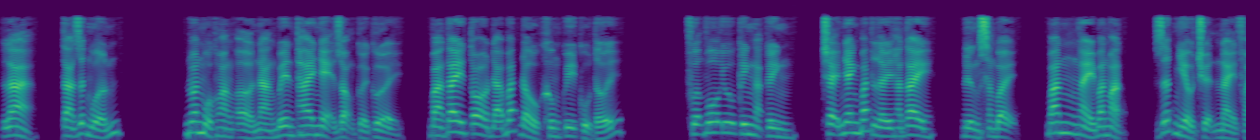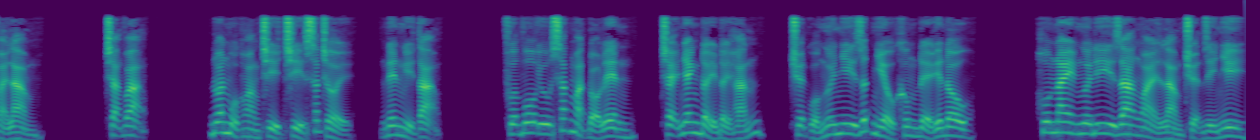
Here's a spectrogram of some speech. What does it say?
Là, ta rất muốn. Đoan Mục Hoàng ở nàng bên thai nhẹ giọng cười cười, bàn tay to đã bắt đầu không quy củ tới. Phượng Vô Ưu kinh ngạc kinh, chạy nhanh bắt lấy hắn tay, đừng sang bậy, ban ngày ban mặt, rất nhiều chuyện này phải làm. Trạng vạng. Đoan Mục Hoàng chỉ chỉ sắc trời, nên nghỉ tạm. Phượng Vô Ưu sắc mặt đỏ lên, chạy nhanh đẩy đẩy hắn, chuyện của ngươi nhi rất nhiều không để yên đâu. Hôm nay ngươi đi ra ngoài làm chuyện gì nhi?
